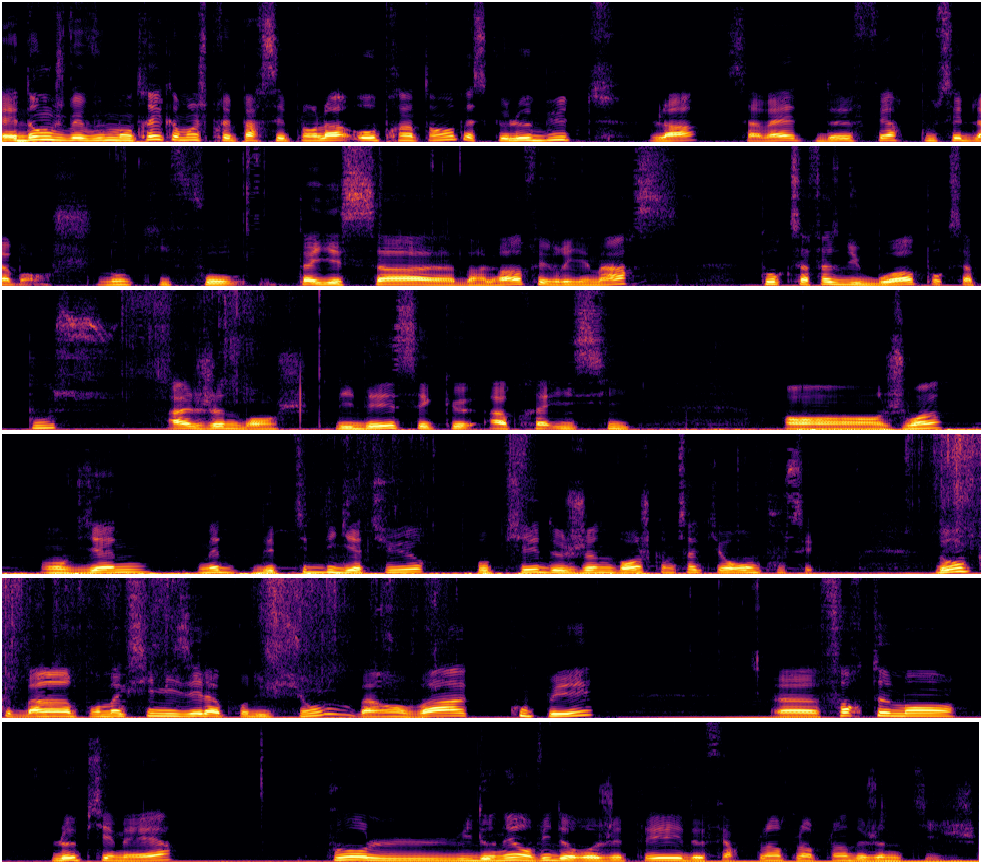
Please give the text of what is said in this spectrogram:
Et donc je vais vous montrer comment je prépare ces plants-là au printemps parce que le but là, ça va être de faire pousser de la branche. Donc il faut tailler ça euh, ben là, février-mars, pour que ça fasse du bois, pour que ça pousse à jeunes branches. L'idée c'est que après ici, en juin, on vienne mettre des petites ligatures au pied de jeunes branches comme ça qui auront poussé. Donc ben, pour maximiser la production, ben, on va couper euh, fortement le pied mère pour lui donner envie de rejeter et de faire plein plein plein de jeunes tiges.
